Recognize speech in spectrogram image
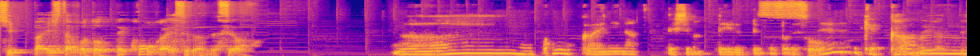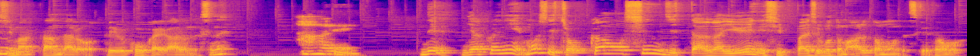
失敗したことって後悔するんですよ。ああ、後悔になってしまっているってことですね。結果。なんでやってしまうんったんだろうっていう後悔があるんですね。はい。で、逆にもし直感を信じたがゆえに失敗することもあると思うんですけど、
